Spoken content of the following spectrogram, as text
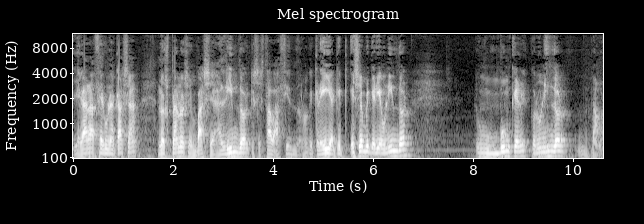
llegar a hacer una casa, los planos en base al indoor que se estaba haciendo, ¿no? que creía que ese hombre quería un indoor, un búnker con un indoor vamos,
